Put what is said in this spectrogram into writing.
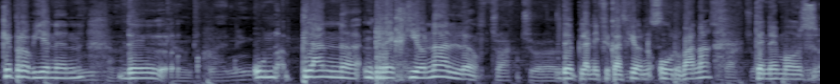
que provienen de un plan regional de planificación urbana. Tenemos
